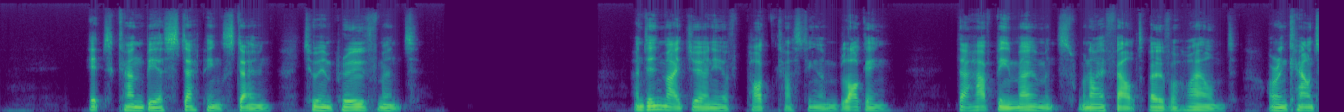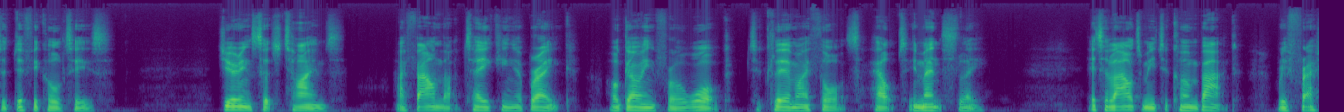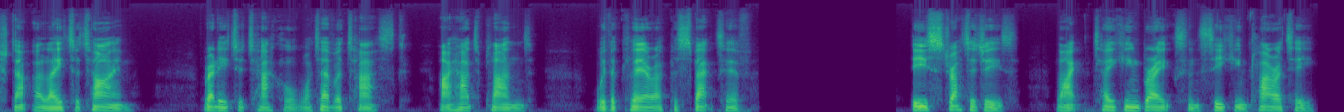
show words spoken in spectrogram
It can be a stepping stone to improvement. And in my journey of podcasting and blogging, there have been moments when I felt overwhelmed or encountered difficulties. During such times, I found that taking a break or going for a walk to clear my thoughts helped immensely. It allowed me to come back refreshed at a later time, ready to tackle whatever task I had planned with a clearer perspective. These strategies, like taking breaks and seeking clarity,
